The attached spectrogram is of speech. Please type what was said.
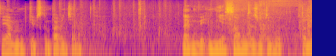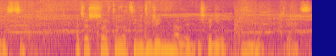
To ja mam kiepską pamięć, ale... No jak mówię, nie sądzę, żeby to było to miejsce. Chociaż alternatywy dłużej nie mamy, jeśli chodzi o wybór, więc...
